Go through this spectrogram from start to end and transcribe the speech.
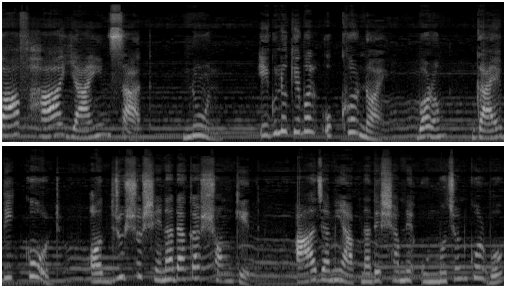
কাফ, হা, ইয়াইন, সাদ, নুন, এগুলো কেবল অক্ষর নয়, বরং গায়েবিক কোড, অদৃশ্য সেনা ডাকার সংকেত। আজ আমি আপনাদের সামনে উন্মোচন করব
